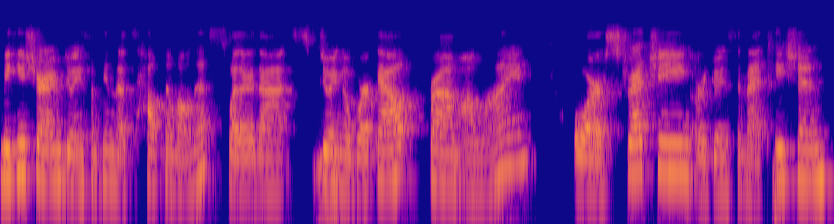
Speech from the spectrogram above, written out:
making sure I'm doing something that's health and wellness, whether that's mm-hmm. doing a workout from online or stretching or doing some meditation.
